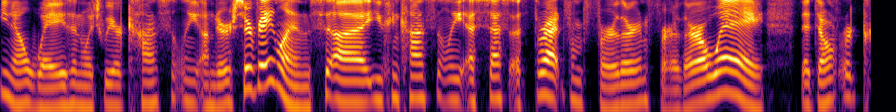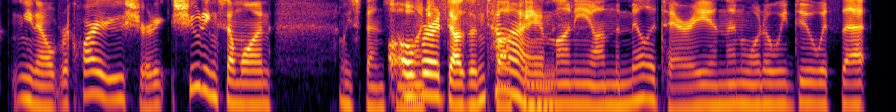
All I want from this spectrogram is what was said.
you know, ways in which we are constantly under surveillance. Uh, you can constantly assess a threat from further and further away that don't, rec- you know, require you shooting, shooting someone We spend so over much a dozen times. money on the military, and then what do we do with that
